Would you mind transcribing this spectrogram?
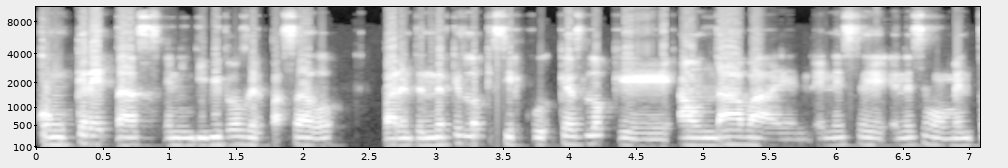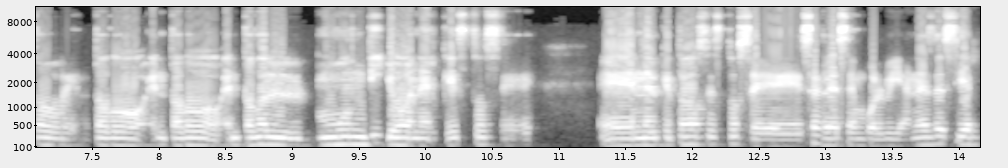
concretas en individuos del pasado para entender qué es lo que qué es lo que ahondaba en, ese en ese momento en todo en todo en todo el mundillo en el que esto se en el que todos estos se, se desenvolvían es decir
